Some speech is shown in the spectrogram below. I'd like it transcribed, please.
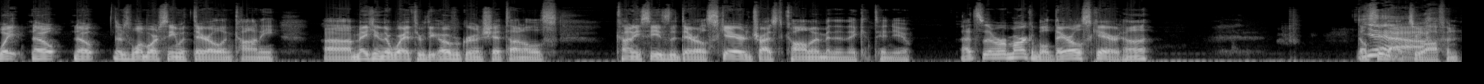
Wait, no, no. There's one more scene with Daryl and Connie uh, making their way through the overgrown shit tunnels. Connie sees that Daryl's scared and tries to calm him, and then they continue. That's remarkable. Daryl's scared, huh? Don't see that too often.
